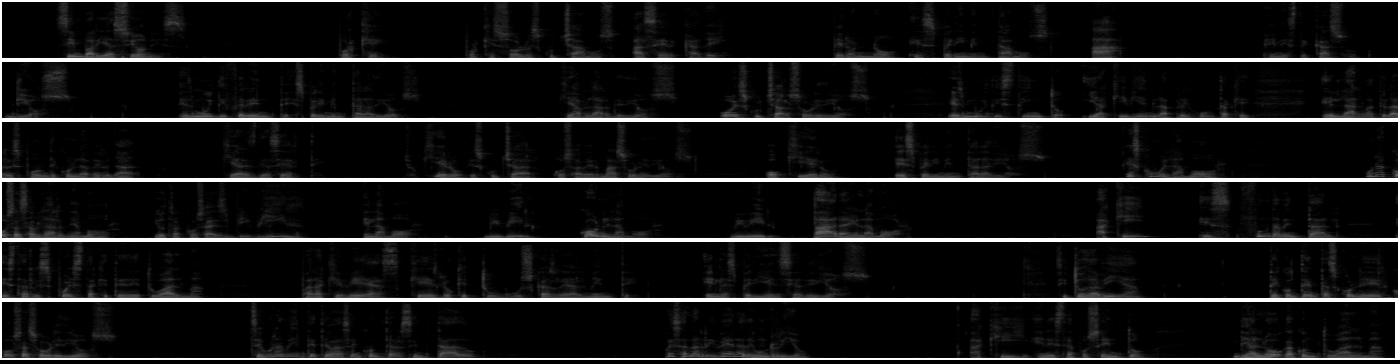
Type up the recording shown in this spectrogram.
sin variaciones. ¿Por qué? porque solo escuchamos acerca de, pero no experimentamos a, en este caso, Dios. Es muy diferente experimentar a Dios que hablar de Dios o escuchar sobre Dios. Es muy distinto y aquí viene la pregunta que el alma te la responde con la verdad que has de hacerte. Yo quiero escuchar o saber más sobre Dios o quiero experimentar a Dios. Es como el amor. Una cosa es hablar de amor y otra cosa es vivir el amor, vivir con el amor, vivir para el amor. Aquí es fundamental esta respuesta que te dé tu alma para que veas qué es lo que tú buscas realmente en la experiencia de Dios. Si todavía te contentas con leer cosas sobre Dios, seguramente te vas a encontrar sentado pues a la ribera de un río. Aquí en este aposento dialoga con tu alma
